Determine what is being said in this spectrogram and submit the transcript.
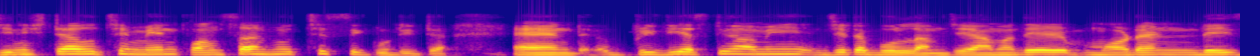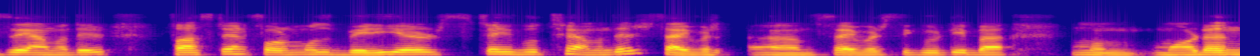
জিনিসটা হচ্ছে মেন কনসার্ন হচ্ছে সিকিউরিটিটা অ্যান্ড প্রিভিয়াসলিও আমি যেটা বললাম যে আমাদের মডার্ন ডেজে আমাদের ফার্স্ট অ্যান্ড ফরমোস্ট ব্যারিয়ার্সটাই হচ্ছে আমাদের সাইবার সাইবার সিকিউরিটি বা মডার্ন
